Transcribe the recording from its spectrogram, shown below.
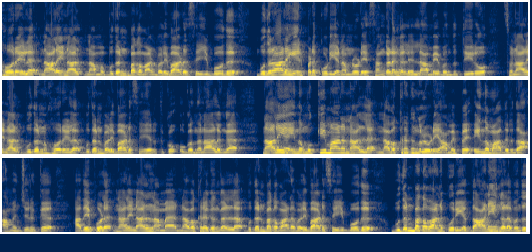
ஹோரையில் நாளை நாள் நாம் புதன் பகவான் வழிபாடு செய்யும்போது புதனால் ஏற்படக்கூடிய நம்மளுடைய சங்கடங்கள் எல்லாமே வந்து தீரும். ஸோ நாளை நாள் புதன் ஹோரையில் புதன் வழிபாடு செய்யறதுக்கு உகந்த நாளுங்க. நாளைய இந்த முக்கியமான நாளில் நவக்கிரகங்களுடைய அமைப்பு இந்த மாதிரி தான் அமைஞ்சிருக்கு. அதே போல் நாளை நாள் நம்ம நவக்கிரகங்களில் புதன் பகவானை வழிபாடு செய்யும்போது புதன் பகவானுக்குரிய தானியங்களை வந்து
